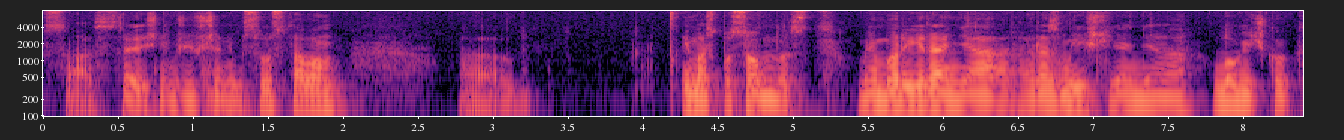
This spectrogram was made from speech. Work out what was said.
sa središnjim živčanim sustavom. A, ima sposobnost memoriranja, razmišljanja, logičkog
